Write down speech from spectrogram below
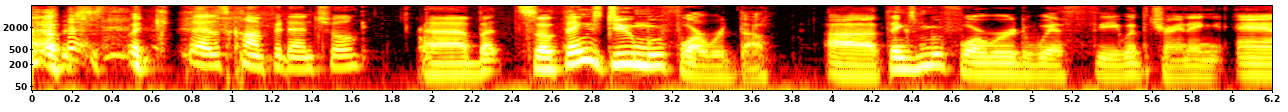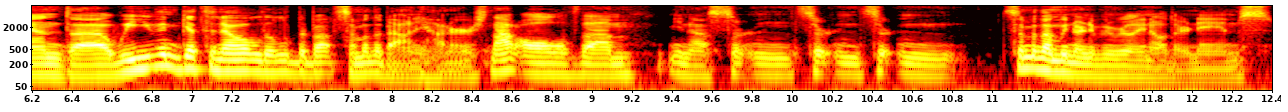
know, just like- that is confidential. uh, but so things do move forward though. Uh, things move forward with the with the training, and uh, we even get to know a little bit about some of the bounty hunters. Not all of them, you know. Certain, certain, certain. Some of them we don't even really know their names.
